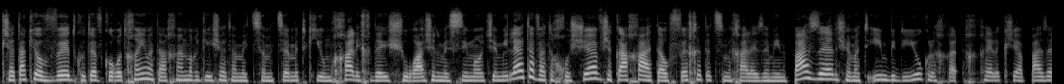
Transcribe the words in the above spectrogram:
כשאתה כעובד כותב קורות חיים, אתה אכן מרגיש שאתה מצמצם את קיומך לכדי שורה של משימות שמילאת, ואתה חושב שככה אתה הופך את עצמך לאיזה מין פאזל שמתאים בדיוק לחלק שהפאזל.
